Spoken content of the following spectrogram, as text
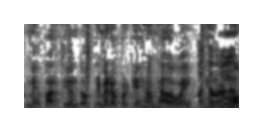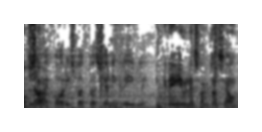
me partió en dos. Primero porque es Anne Hathaway. Hasta ahora la, la, mejor y su actuación increíble. Increíble su actuación.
